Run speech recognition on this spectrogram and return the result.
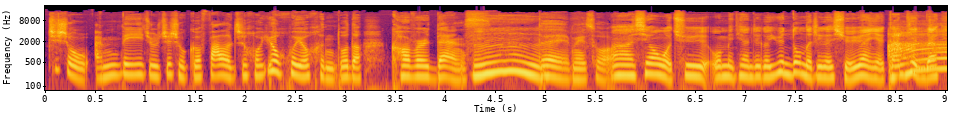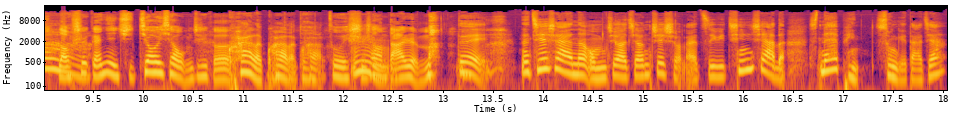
这首 MV 就是这首歌发了之后，又会有很多的 cover dance。嗯，对，没错啊。希望我去，我每天这个运动的这个学院也赶紧的，老师赶紧去教一下我们这个。快了，快了，快了！作为时尚达人嘛。对。那接下来呢，我们就要将这首来自于青夏的 Snapping 送给大家。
